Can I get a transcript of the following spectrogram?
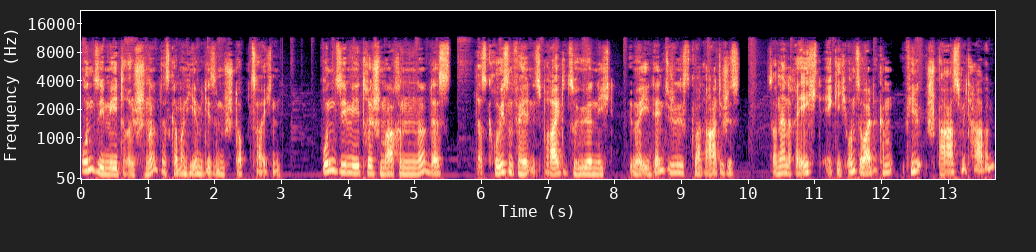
unsymmetrisch, ne? Das kann man hier mit diesem Stoppzeichen unsymmetrisch machen, ne? dass das Größenverhältnis Breite zu Höhe nicht immer identisch ist, quadratisch ist, sondern rechteckig und so weiter. Kann man viel Spaß mit haben.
